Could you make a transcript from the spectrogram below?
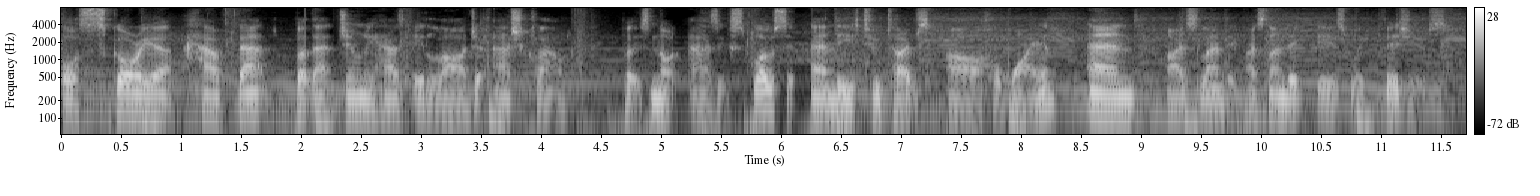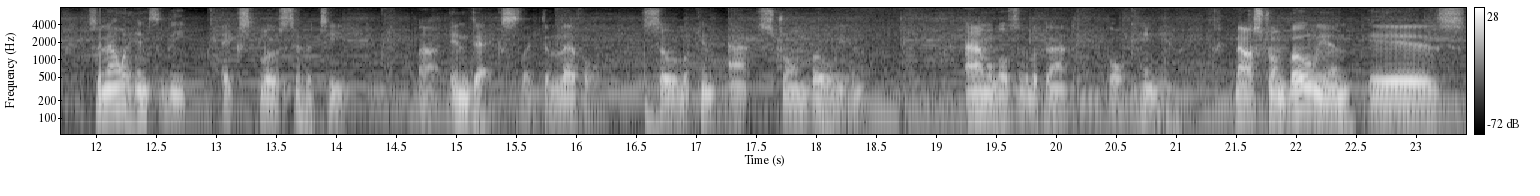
or scoria have that, but that generally has a larger ash cloud, but it's not as explosive. And these two types are Hawaiian and Icelandic. Icelandic is with fissures. So now we're into the explosivity uh, index, like the level. So we're looking at Strombolian, and we're also looking at Vulcanian. Now, Strombolian is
